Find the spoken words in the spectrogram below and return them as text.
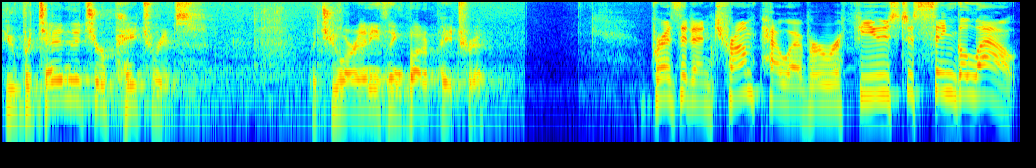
You pretend that you're patriots, but you are anything but a patriot. President Trump, however, refused to single out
